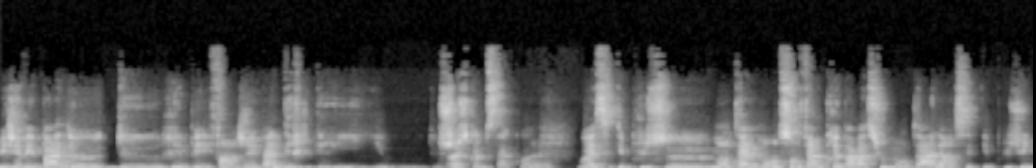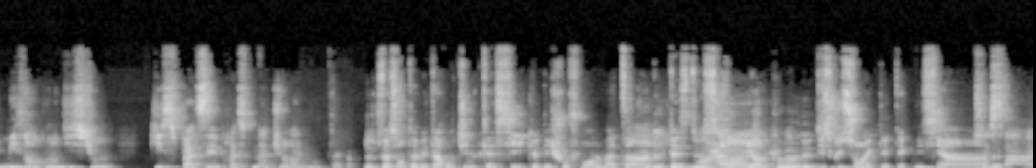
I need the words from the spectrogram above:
Mais j'avais pas de, de répé- enfin, j'avais pas de gris-gris ou de choses Ouais. comme ça, quoi. Ouais. Ouais, c'était plus euh, mentalement, sans faire de préparation mentale, hein, c'était plus une mise en condition qui se passait presque naturellement. De toute façon, tu avais ta routine classique d'échauffement le matin, de tests de Voilà, ski un peu, pas- de discussion avec les techniciens, de ça, ouais.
